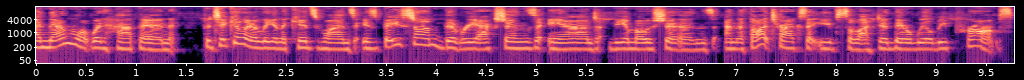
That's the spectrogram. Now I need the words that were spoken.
And then what would happen, particularly in the kids' ones, is based on the reactions and the emotions and the thought tracks that you've selected, there will be prompts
